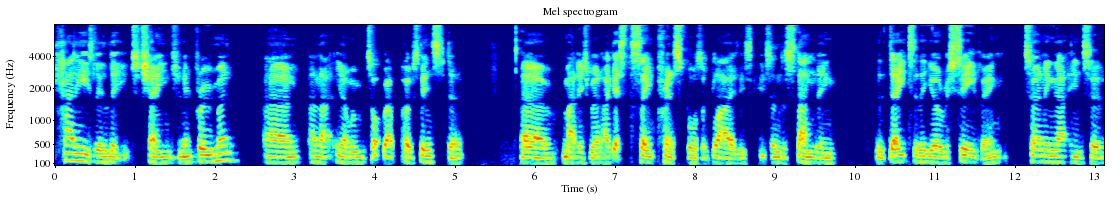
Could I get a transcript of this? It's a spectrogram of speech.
can easily lead to change and improvement. Um, and that, you know, when we talk about post incident uh, management, I guess the same principles apply. It's, it's understanding the data that you're receiving, turning that into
